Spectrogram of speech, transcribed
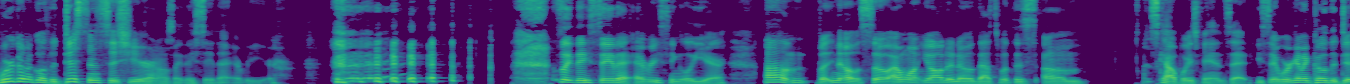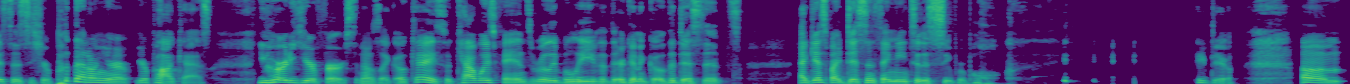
we're going to go the distance this year. And I was like, they say that every year. it's like they say that every single year. Um, but no, so I want y'all to know that's what this um this Cowboys fan said. He said, We're gonna go the distance this year. Put that on your your podcast. You heard it here first. And I was like, okay, so Cowboys fans really believe that they're gonna go the distance. I guess by distance they mean to the Super Bowl. they do. Um,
